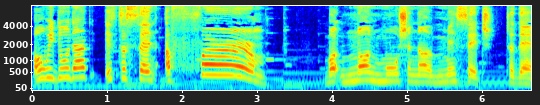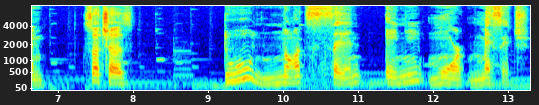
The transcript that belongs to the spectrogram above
All we do that is to send a firm but non emotional message to them, such as do not send any more message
